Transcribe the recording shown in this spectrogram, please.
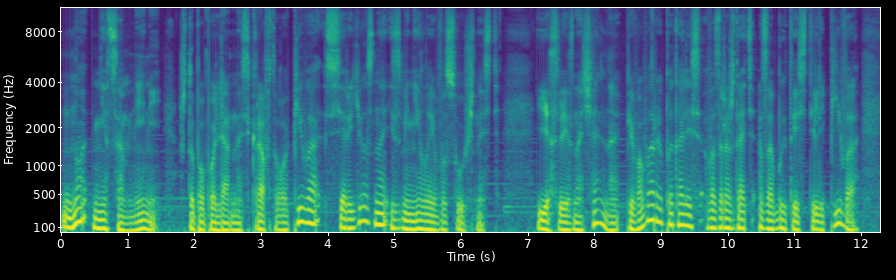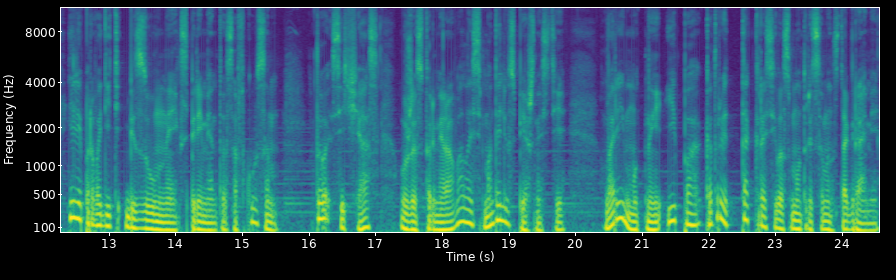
Но нет сомнений, что популярность крафтового пива серьезно изменила его сущность. Если изначально пивовары пытались возрождать забытые стили пива или проводить безумные эксперименты со вкусом, то сейчас уже сформировалась модель успешности. Вари мутные ипа, которые так красиво смотрятся в Инстаграме,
